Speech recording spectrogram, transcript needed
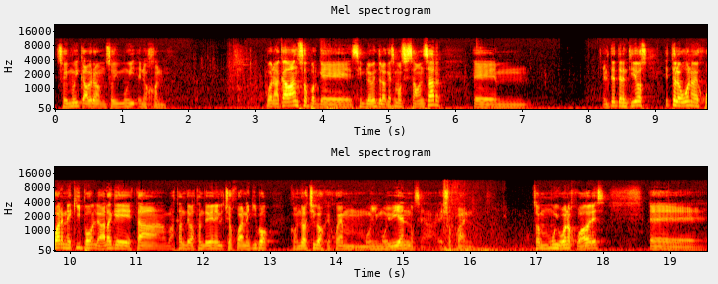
soy muy cabrón, soy muy enojón. Bueno, acá avanzo porque simplemente lo que hacemos es avanzar. Em, el T-32, esto es lo bueno de jugar en equipo. La verdad que está bastante, bastante bien el hecho de jugar en equipo. Con dos chicos que juegan muy, muy bien. O sea, ellos juegan... Son muy buenos jugadores. Eh,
